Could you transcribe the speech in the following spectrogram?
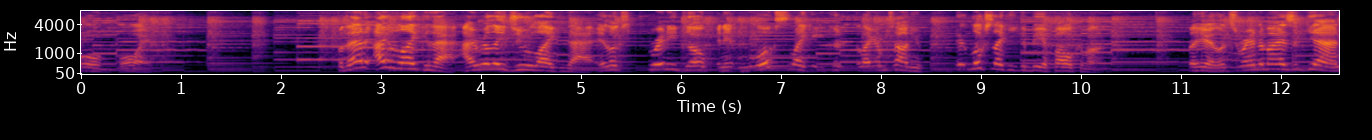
Oh boy. But that I like that. I really do like that. It looks pretty dope, and it looks like it could. Like I'm telling you, it looks like it could be a Pokemon. But here, let's randomize again.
